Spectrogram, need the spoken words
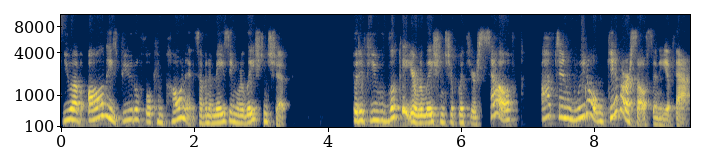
you have all these beautiful components of an amazing relationship. But if you look at your relationship with yourself, often we don't give ourselves any of that.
